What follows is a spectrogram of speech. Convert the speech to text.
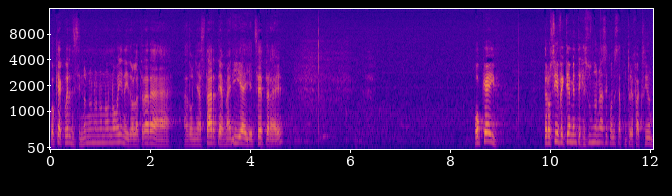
Ok, acuérdense, no, no, no, no, no vayan a idolatrar a, a Doña Astarte, a María y etcétera, ¿eh? Ok, pero sí, efectivamente Jesús no nace con esta putrefacción.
